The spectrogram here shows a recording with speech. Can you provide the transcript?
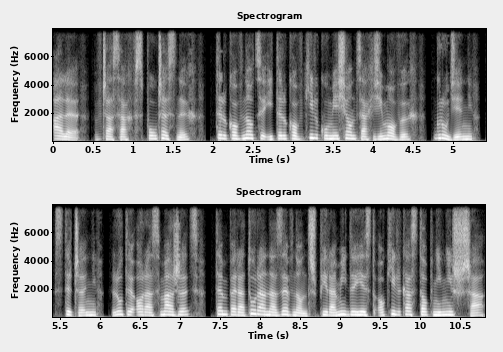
Ale, w czasach współczesnych, tylko w nocy i tylko w kilku miesiącach zimowych, grudzień, styczeń, luty oraz marzec, temperatura na zewnątrz piramidy jest o kilka stopni niższa,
